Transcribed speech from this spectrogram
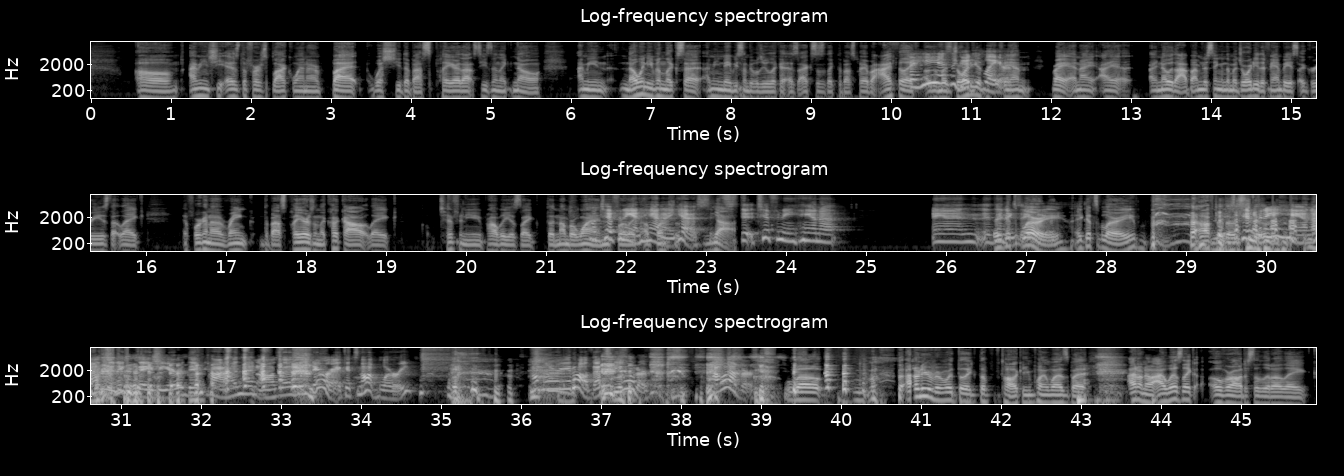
oh, I mean, she is the first black winner, but was she the best player that season? Like, no. I mean, no one even looks at. I mean, maybe some people do look at as X as like the best player, but I feel But like he the is a good majority of player. the fan, right? And I, I, uh, I know that, but I'm just saying the majority of the fan base agrees that like, if we're gonna rank the best players in the cookout, like Tiffany probably is like the number one. Well, Tiffany like, and Hannah, of- yes. yeah. Tiffany, Hannah, and then It gets Xavier. blurry. It gets blurry after those. two. Tiffany, Hannah, then Xavier, then Kyland, then Azah, then Derek. It's not blurry. Not blurry at all. That's the order. However, well, I don't even remember what the like the talking point was, but I don't know. I was like overall just a little like,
